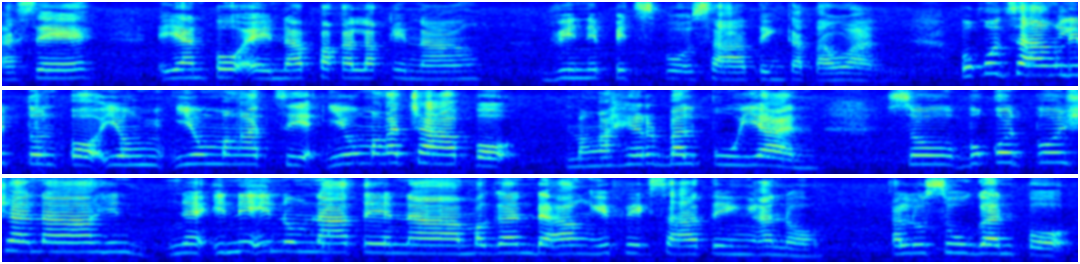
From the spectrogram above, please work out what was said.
Kasi ayan po ay napakalaki ng benefits po sa ating katawan. Bukod sa ang Lipton po, yung yung mga yung mga tsaa po, mga herbal po 'yan. So bukod po siya na, na iniinom natin na maganda ang effect sa ating ano, kalusugan po.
